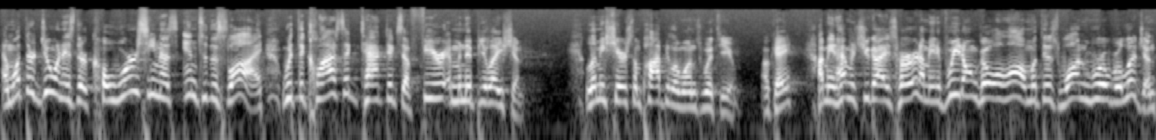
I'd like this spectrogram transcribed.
And what they're doing is they're coercing us into this lie with the classic tactics of fear and manipulation. Let me share some popular ones with you. Okay? I mean, haven't you guys heard? I mean, if we don't go along with this one world religion,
